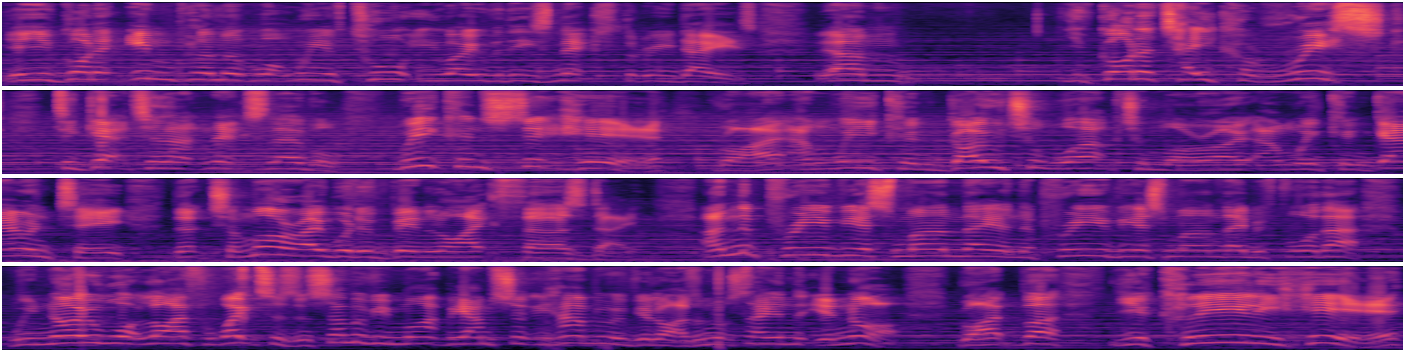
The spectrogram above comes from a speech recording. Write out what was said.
Yeah, you've got to implement what we have taught you over these next three days. Um, You've got to take a risk to get to that next level. We can sit here, right, and we can go to work tomorrow and we can guarantee that tomorrow would have been like Thursday. And the previous Monday and the previous Monday before that, we know what life awaits us. And some of you might be absolutely happy with your lives. I'm not saying that you're not, right? But you're clearly here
